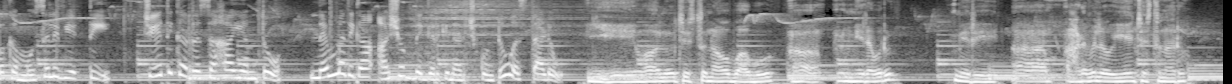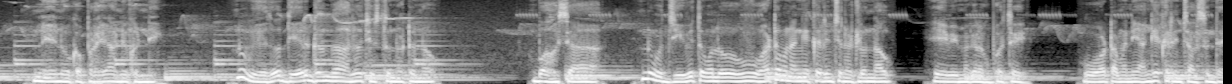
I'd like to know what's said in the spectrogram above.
ఒక ముసలి వ్యక్తి చేతికర్ర సహాయంతో నెమ్మదిగా అశోక్ దగ్గరికి నడుచుకుంటూ వస్తాడు. ఏం ఆలోచిస్తున్నావు బాబు? మీరెవరు? మీరు అడవిలో ఏం చేస్తున్నారు? నేను ఒక ప్రయాణికుణ్ణి. నువ్వేదో దీర్ఘంగా ఆలోచిస్తున్నట్టున్నావు. బహుశా నువ్వు జీవితంలో ఓటమిని అంగీకరించినట్లున్నావు. ఏవి మిగలకపోతే ఓటమిని అంగీకరించాల్సిందే.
